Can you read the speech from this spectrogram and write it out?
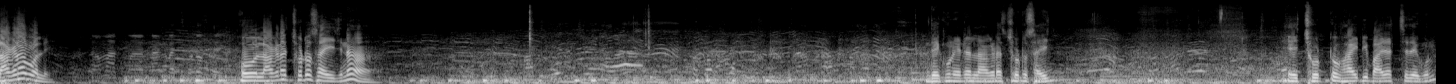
লাগড়া বলে? ও, লাগড়া ছোট সাইজ না? দেখুন, এটা লাগড়ার ছোট সাইজ এই ছোট্ট ভাইটি বাজাচ্ছে, দেখুন।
